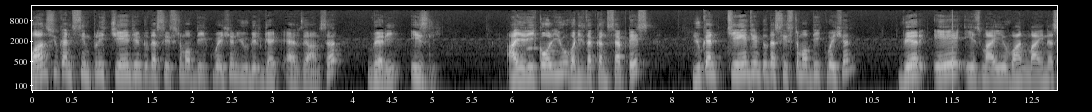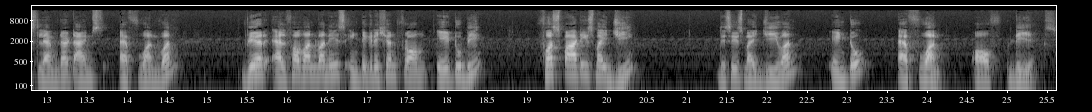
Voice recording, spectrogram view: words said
once you can simply change into the system of the equation you will get as the answer very easily. I recall you what is the concept is. You can change into the system of the equation where a is my 1 minus lambda times f11 where alpha 11 is integration from a to b. First part is my g. This is my g1 into f1 of dx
